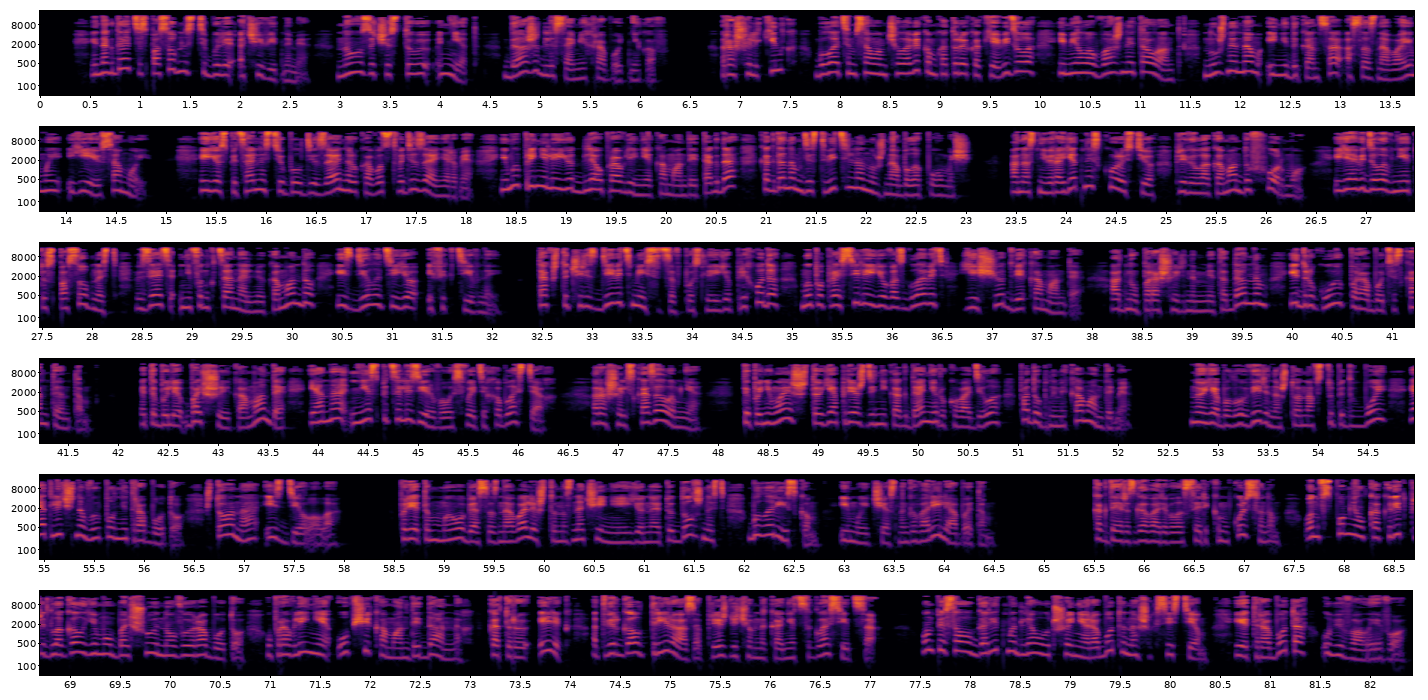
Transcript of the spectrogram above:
Иногда эти способности были очевидными, но зачастую нет, даже для самих работников. Рошель Кинг была тем самым человеком, который, как я видела, имела важный талант, нужный нам и не до конца осознаваемый ею самой. Ее специальностью был дизайн и руководство дизайнерами, и мы приняли ее для управления командой тогда, когда нам действительно нужна была помощь. Она с невероятной скоростью привела команду в форму, и я видела в ней эту способность взять нефункциональную команду и сделать ее эффективной. Так что через 9 месяцев после ее прихода мы попросили ее возглавить еще две команды. Одну по расширенным метаданным и другую по работе с контентом. Это были большие команды, и она не специализировалась в этих областях. Рошель сказала мне, «Ты понимаешь, что я прежде никогда не руководила подобными командами?» Но я была уверена, что она вступит в бой и отлично выполнит работу, что она и сделала. При этом мы обе осознавали, что назначение ее на эту должность было риском, и мы честно говорили об этом. Когда я разговаривала с Эриком Кольсоном, он вспомнил, как Рид предлагал ему большую новую работу – управление общей командой данных, которую Эрик отвергал три раза, прежде чем наконец согласиться. Он писал алгоритмы для улучшения работы наших систем, и эта работа убивала его.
